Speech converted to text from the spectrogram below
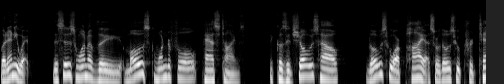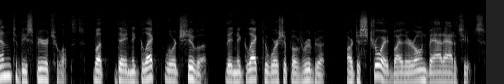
But anyway, this is one of the most wonderful pastimes because it shows how those who are pious or those who pretend to be spiritual, but they neglect Lord Shiva, they neglect the worship of Rudra, are destroyed by their own bad attitudes.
